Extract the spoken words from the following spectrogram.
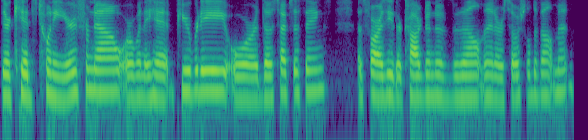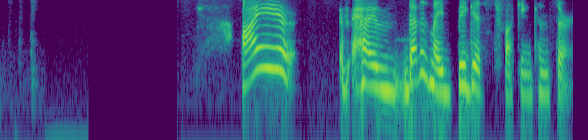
their kids 20 years from now or when they hit puberty or those types of things? as far as either cognitive development or social development? I have, that is my biggest fucking concern.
